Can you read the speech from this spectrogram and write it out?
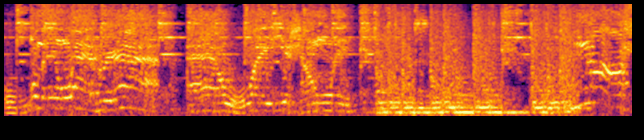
屋门外边哎，我一声问，那是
